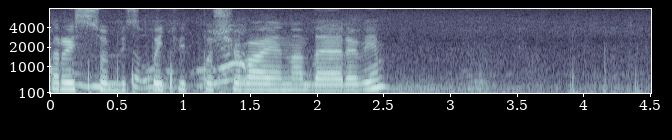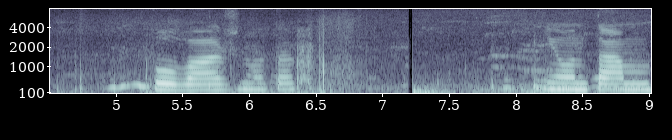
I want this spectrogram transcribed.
Рись собі спить, відпочиває на дереві. Поважно так. І он там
